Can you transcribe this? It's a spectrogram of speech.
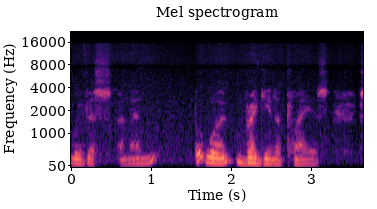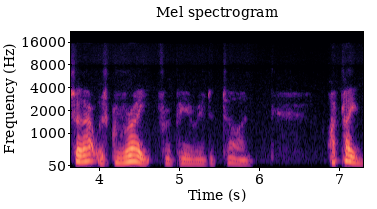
with us and then but weren't regular players. So that was great for a period of time. I played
